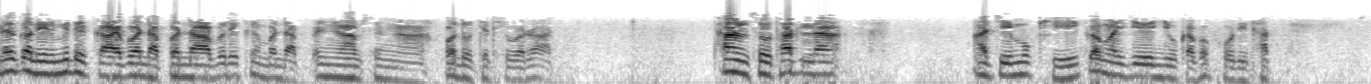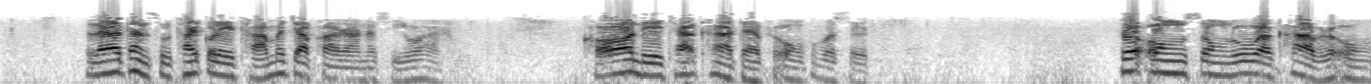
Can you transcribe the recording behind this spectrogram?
แล้วก็นิมิตกายประดับประดาไปด้วยเครื่องประดับเป็นงามสง่าประดุจเทวราช ท่านสุทัศน์และอาจีมุขีก็มายืนอยู่กับพระโพธิทัตแล้วท่านสุทัศก็เลยถามพระเจ้าพาราณสีว่า ขอเดชะข้าแต่พระองค์ผู้ประเสริฐ พระองค์ทรงรู้ว่าข้าพระองค์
